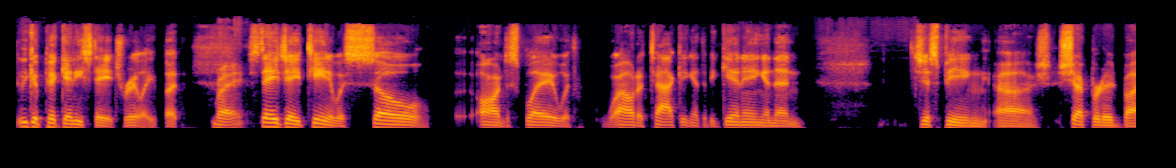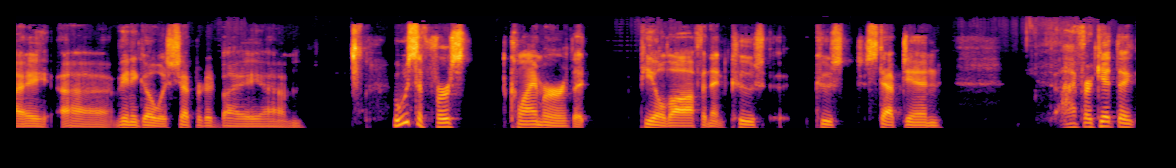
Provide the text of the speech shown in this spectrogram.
we could pick any stage really, but Right. stage 18, it was so on display with wild attacking at the beginning and then just being uh shepherded by uh Vinigo was shepherded by um who was the first climber that peeled off and then Kuss stepped in I forget the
